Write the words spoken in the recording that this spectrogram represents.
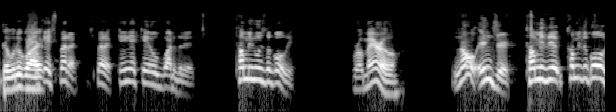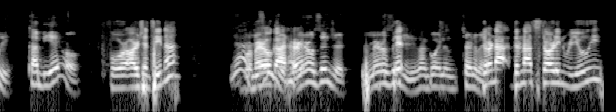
quem- o Uruguai. Ok, espera, espera. Quem é que é o guarda-redes? Tell me who's the goalie. Romero. No, injured. Tell me the tell me the goalie. Caballero. For Argentina? Yeah, Romero got hurt? Romero's injured. Romero's They- injured. He's not going to the tournament. They're not they're not starting Riuli?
